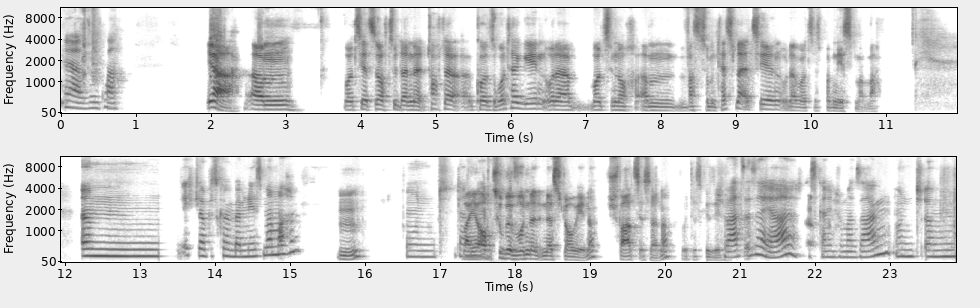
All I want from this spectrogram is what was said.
ja, super. Ja, ähm, wolltest du jetzt noch zu deiner Tochter kurz runtergehen oder wolltest du noch ähm, was zum Tesla erzählen oder wolltest du es beim nächsten Mal machen? Ähm, ich glaube, das können wir beim nächsten Mal machen. Mhm. Und War ja auch zu bewundern in der Story, ne? Schwarz ist er, ne? Wird das gesehen Schwarz ist er, ja. Das kann ich schon mal sagen. Und ähm,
